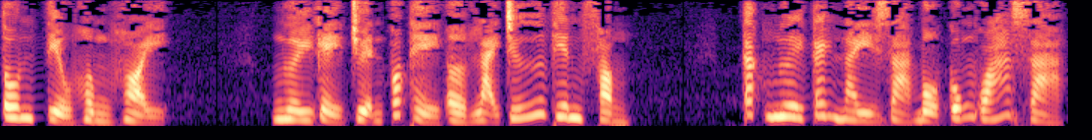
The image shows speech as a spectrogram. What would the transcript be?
tôn tiểu hồng hỏi, người kể chuyện có thể ở lại chữ thiên phòng, các ngươi cái này giả bộ cũng quá giả,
